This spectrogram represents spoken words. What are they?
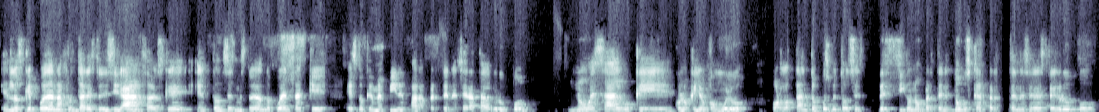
en los que puedan afrontar esto y decir, ah, ¿sabes qué? Entonces me estoy dando cuenta que esto que me piden para pertenecer a tal grupo no es algo que, con lo que yo comulgo. Por lo tanto, pues entonces decido no, no buscar pertenecer a este grupo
